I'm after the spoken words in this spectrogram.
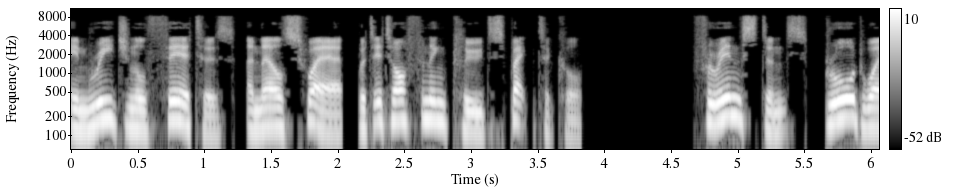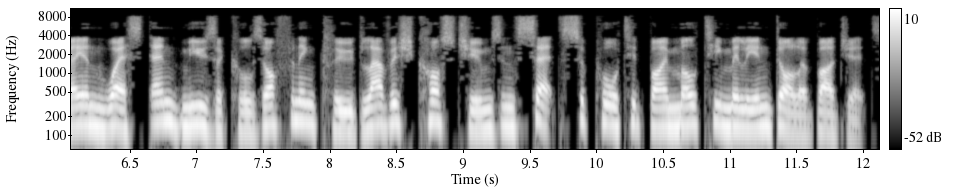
in regional theatres, and elsewhere, but it often includes spectacle. For instance, Broadway and West End musicals often include lavish costumes and sets supported by multi-million dollar budgets.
